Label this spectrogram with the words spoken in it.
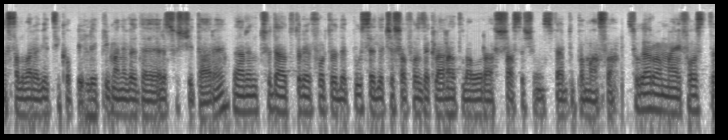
salvarea vieții copilului, prima neve de resuscitare, dar în ciuda tuturor eforturilor depuse, decesul a fost declarat la ora 6 și un sfert după masa. Sugarul a mai fost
